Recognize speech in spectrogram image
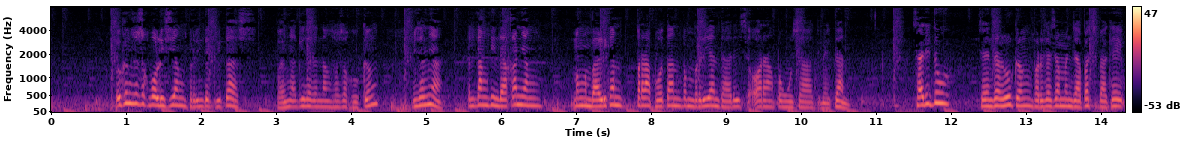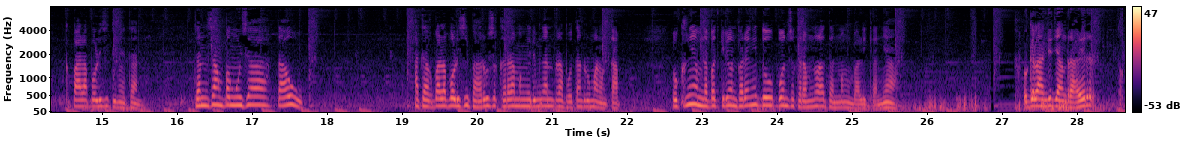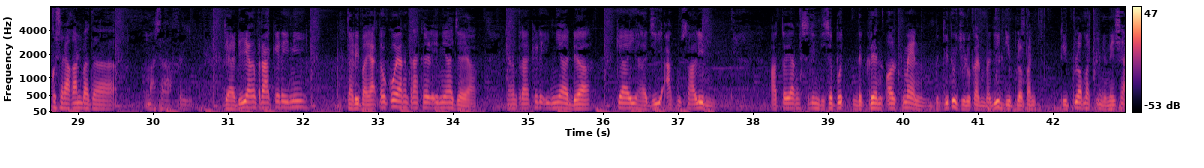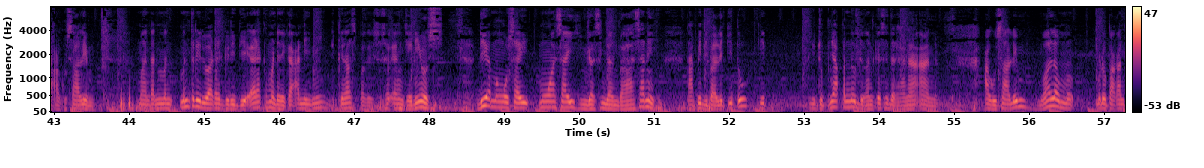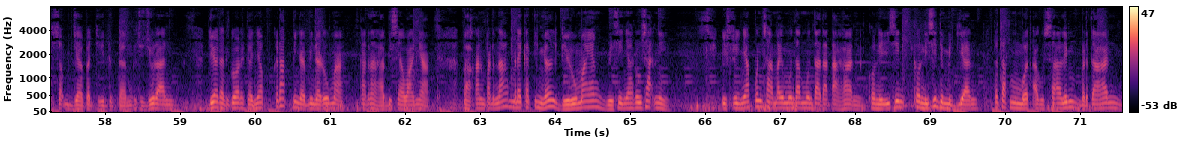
Hugeng sosok polisi yang berintegritas, banyak kisah tentang sosok Hugeng misalnya tentang tindakan yang mengembalikan perabotan pemberian dari seorang pengusaha di Medan. Saat itu Jenderal Hugeng baru saja menjabat sebagai kepala polisi di Medan. Dan sang pengusaha tahu ada kepala polisi baru segera mengirimkan perabotan rumah lengkap. Hugeng yang mendapat kiriman barang itu pun segera menolak dan mengembalikannya. Oke lanjut yang terakhir aku serahkan pada Mas Afri. Jadi yang terakhir ini dari banyak toko yang terakhir ini aja ya. Yang terakhir ini ada Kiai Haji Agus Salim atau yang sering disebut The Grand Old Man begitu julukan bagi diplomat, diplomat Indonesia Agus Salim mantan men menteri luar negeri di era kemerdekaan ini dikenal sebagai sosok yang jenius dia menguasai, menguasai hingga 9 bahasa nih tapi dibalik itu hidupnya penuh dengan kesederhanaan Agus Salim walau merupakan sosok pejabat di hidup dalam kejujuran. Dia dan keluarganya kerap pindah-pindah rumah karena habis sewanya. Bahkan pernah mereka tinggal di rumah yang WC-nya rusak nih. Istrinya pun sampai muntah-muntah tak tahan. Kondisi kondisi demikian tetap membuat Agus Salim bertahan.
